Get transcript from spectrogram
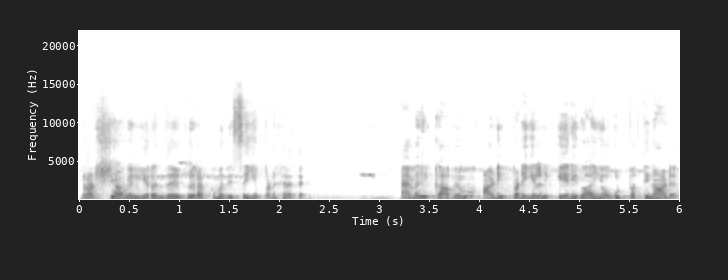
ரஷ்யாவில் இருந்து இறக்குமதி செய்யப்படுகிறது. அமெரிக்காவும் அடிப்படையில் எரிவாயு உற்பத்தி நாடு.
